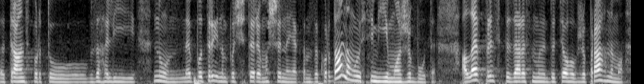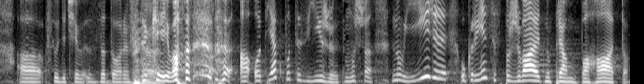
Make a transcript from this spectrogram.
е, транспорту взагалі, ну не по три, не по чотири машини, як там за кордоном у сім'ї може бути. Але в принципі зараз ми до цього вже прагнемо, а, судячи з заторів Е, Києва. А от як бути з їжею? Тому що ну їжі українці споживають ну прям багато,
